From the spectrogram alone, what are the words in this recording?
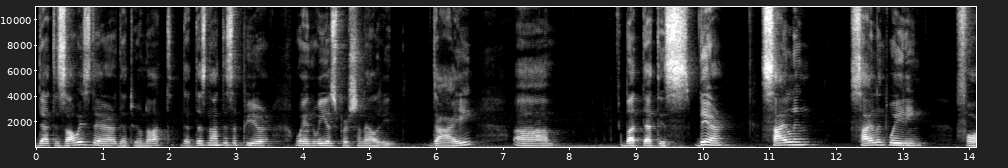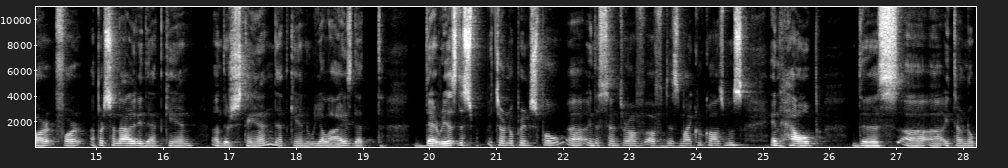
That is always there, that will not, that does not disappear when we as personality die, um, but that is there, silent, silent waiting for for a personality that can understand, that can realize that there is this eternal principle uh, in the center of, of this microcosmos and help this uh, uh, eternal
